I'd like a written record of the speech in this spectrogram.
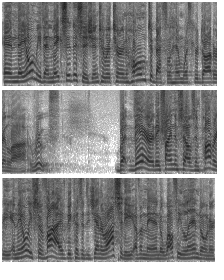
And Naomi then makes a decision to return home to Bethlehem with her daughter in law, Ruth. But there they find themselves in poverty, and they only survive because of the generosity of a man, a wealthy landowner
